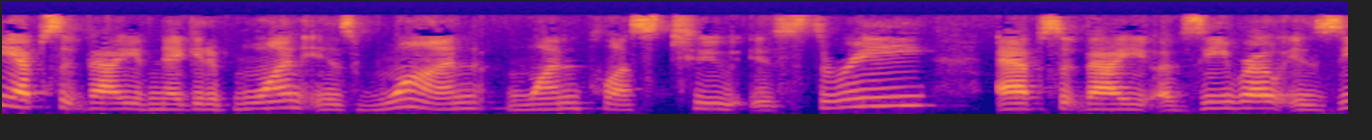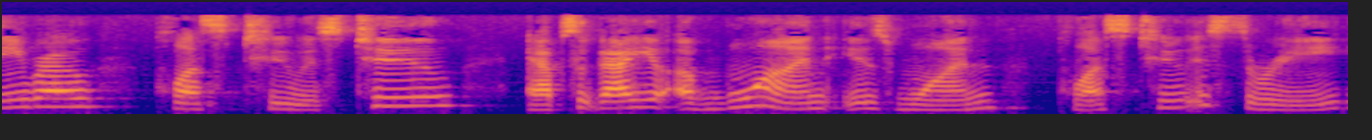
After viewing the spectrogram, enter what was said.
The absolute value of negative 1 is 1. 1 plus 2 is 3. Absolute value of 0 is 0. Plus 2 is 2. Absolute value of 1 is 1. Plus 2 is 3.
